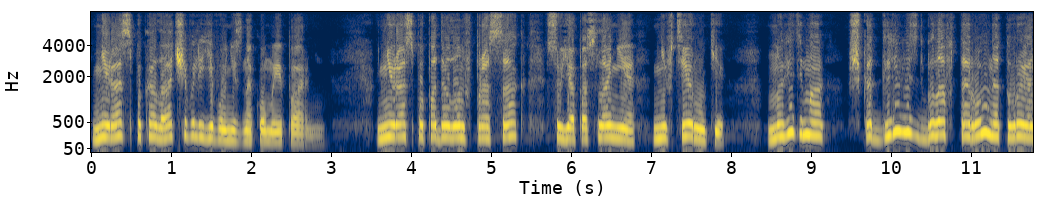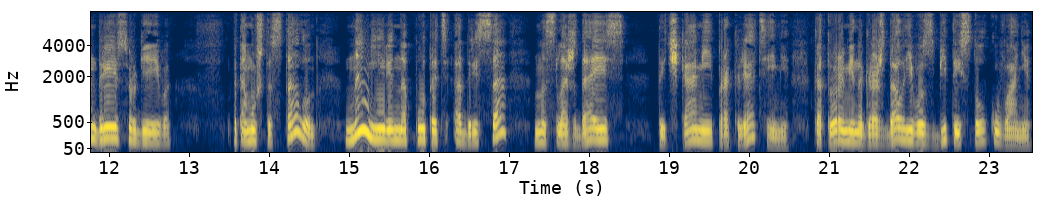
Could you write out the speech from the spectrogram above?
Не раз поколачивали его незнакомые парни. Не раз попадал он в просак, суя послание не в те руки. Но, видимо, шкодливость была второй натурой Андрея Сергеева, потому что стал он намеренно путать адреса, наслаждаясь тычками и проклятиями, которыми награждал его сбитый с толку Ваня.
